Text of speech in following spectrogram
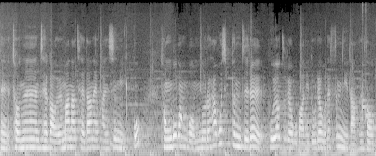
네, 저는 제가 얼마나 재단에 관심이 있고 정보 광고 업무를 하고 싶은지를 보여주려고 많이 노력을 했습니다. 그래서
